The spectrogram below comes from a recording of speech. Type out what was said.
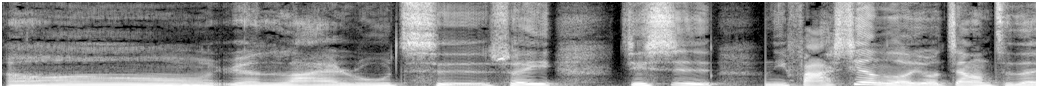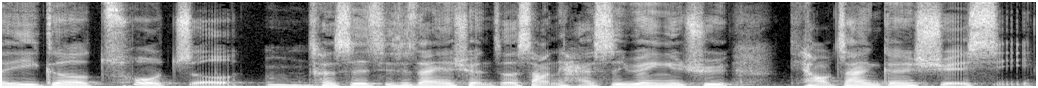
哦，原来如此。所以即使你发现了有这样子的一个挫折，嗯，可是其实在你选择上，你还是愿意去挑战跟学习。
